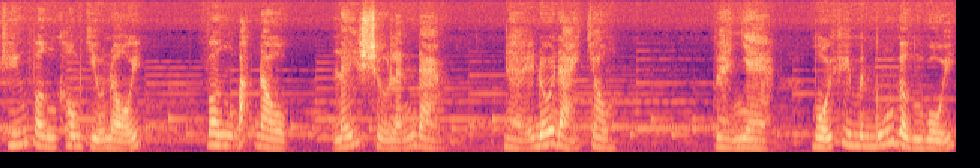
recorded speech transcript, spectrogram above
khiến vân không chịu nổi. Vân bắt đầu lấy sự lãnh đạm để đối đãi chồng. Về nhà, mỗi khi mình muốn gần gũi,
